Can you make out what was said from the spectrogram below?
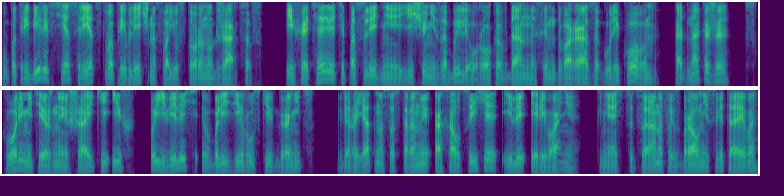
употребили все средства привлечь на свою сторону джарцев. И хотя эти последние еще не забыли уроков, данных им два раза Гуликовым, однако же вскоре мятежные шайки их появились вблизи русских границ, вероятно, со стороны Ахалцихи или Еревани. Князь Цицианов избрал Несветаева,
